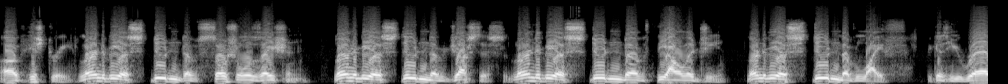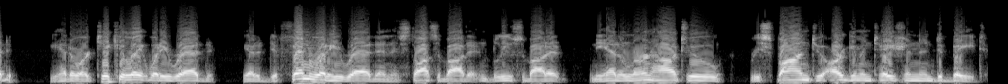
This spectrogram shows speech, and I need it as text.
of history, Learn to be a student of socialization, Learn to be a student of justice, Learn to be a student of theology, Learn to be a student of life because he read, he had to articulate what he read, he had to defend what he read and his thoughts about it and beliefs about it, and he had to learn how to respond to argumentation and debate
